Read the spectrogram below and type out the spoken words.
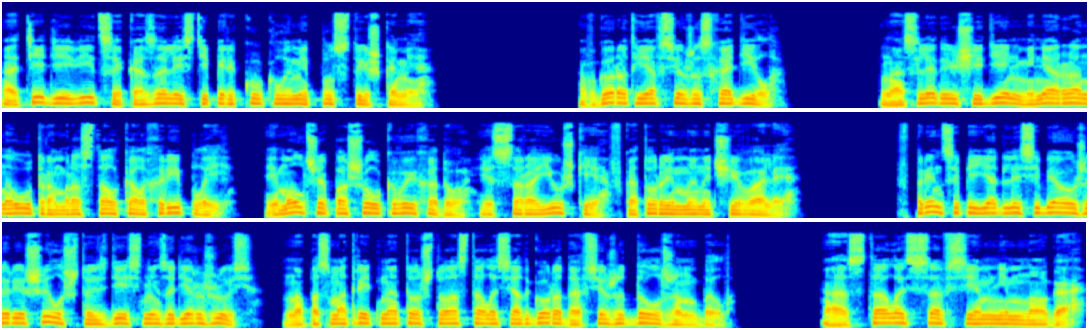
а те девицы казались теперь куклами-пустышками. В город я все же сходил. На следующий день меня рано утром растолкал хриплый и молча пошел к выходу из сараюшки, в которой мы ночевали. В принципе, я для себя уже решил, что здесь не задержусь, но посмотреть на то, что осталось от города, все же должен был. Осталось совсем немного.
